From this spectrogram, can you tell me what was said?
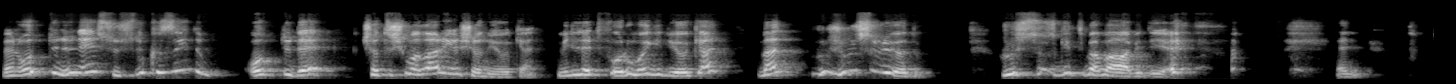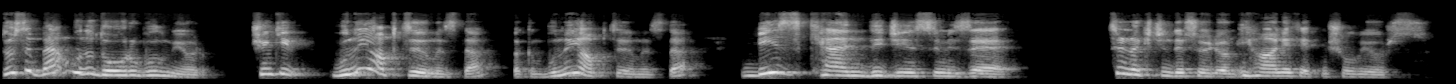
Ben ODTÜ'nün en süslü kızıydım. ODTÜ'de çatışmalar yaşanıyorken, millet foruma gidiyorken ben rujumu sürüyordum. Rujsuz gitmem abi diye. yani, dolayısıyla ben bunu doğru bulmuyorum. Çünkü bunu yaptığımızda, bakın bunu yaptığımızda biz kendi cinsimize tırnak içinde söylüyorum ihanet etmiş oluyoruz.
